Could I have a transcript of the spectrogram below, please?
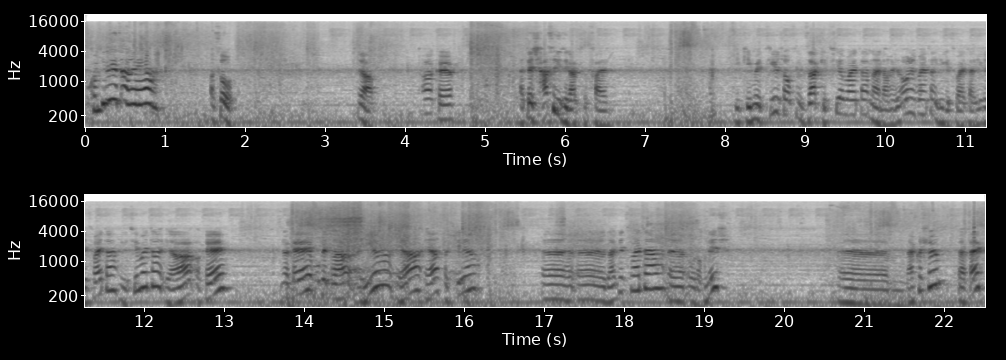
Wo kommen die denn jetzt alle her? Ach so. Ja. Okay. Also ich hasse diese ganzen Fallen. Die gehen mir tierisch auf den Sack. Geht's hier weiter? Nein, da geht's auch nicht weiter. Hier geht's weiter. Hier geht's weiter. Hier geht's hier weiter? Ja, okay. Okay, wo geht's weiter? Hier? Ja, ja, verstehe. Äh, äh, da geht's weiter. Äh, oder auch nicht. Ähm, Dankeschön. Perfekt.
